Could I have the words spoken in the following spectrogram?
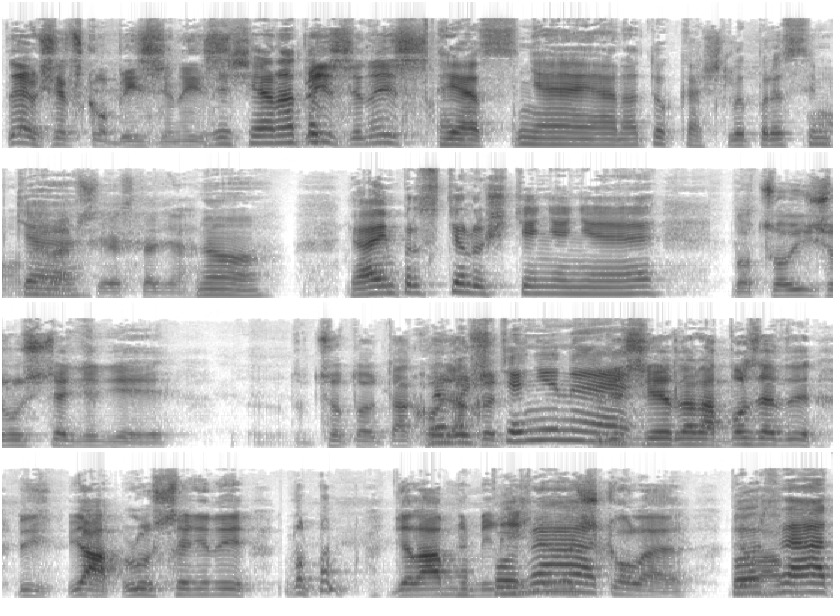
To je všecko business. Ježiš, já na to- Business. Jasně, já na to kašlu, prosím No, tě. No, já jim prostě luštěněně. No co jíš luštěniny? Co to tako, No, luštěniny. Když jsi jedla na pozad, když já luštěniny, no, dělám no, pořád, ve škole. Dělám, Pořád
